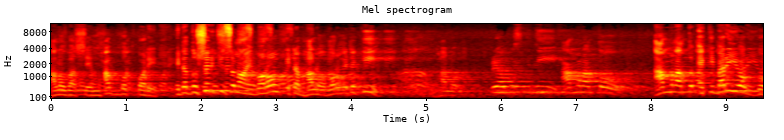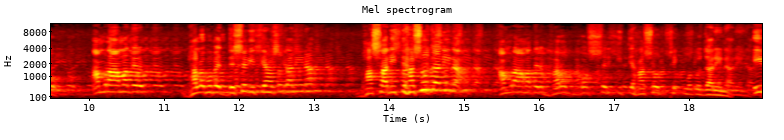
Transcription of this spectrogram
ভালোবাসে, মহাব্বত করে। এটা দোষের কিছু নয়, বরং এটা ভালো। বরং এটা কি? ভালো। প্রিয় উপস্থিতি, আমরা তো আমরা তো একেবারেই অজ্ঞ। আমরা আমাদের ভালোভাবে দেশের ইতিহাসও জানি না, ভাষার ইতিহাসও জানি না। আমরা আমাদের ভারতবর্ষের ইতিহাসও ঠিক মতো জানি না। এই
